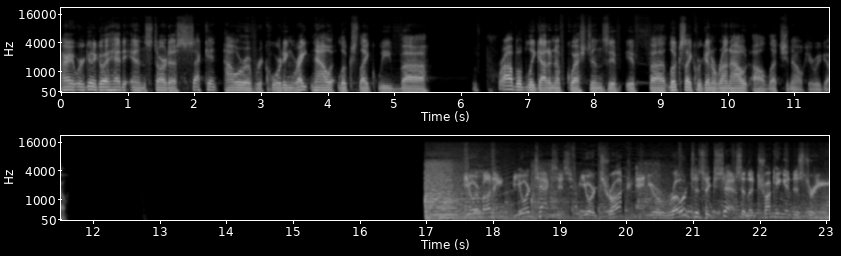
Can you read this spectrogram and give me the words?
All right, we're going to go ahead and start a second hour of recording. Right now, it looks like we've uh, we've probably got enough questions. If if uh, looks like we're going to run out, I'll let you know. Here we go. Your money, your taxes, your truck, and your road to success in the trucking industry.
